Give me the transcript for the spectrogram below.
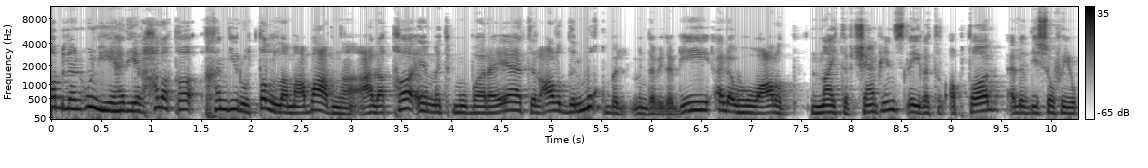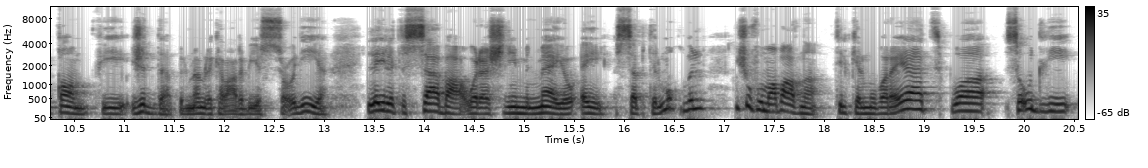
قبل أن أنهي هذه الحلقة خنديروا طلة مع بعضنا على قائمة مباريات العرض المقبل من WWE ألا وهو عرض Night of Champions ليلة الأبطال الذي سوف يقام في جدة بالمملكة العربية السعودية ليلة السابع والعشرين من مايو أي السبت المقبل. نشوفوا مع بعضنا تلك المباريات وسأدلي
